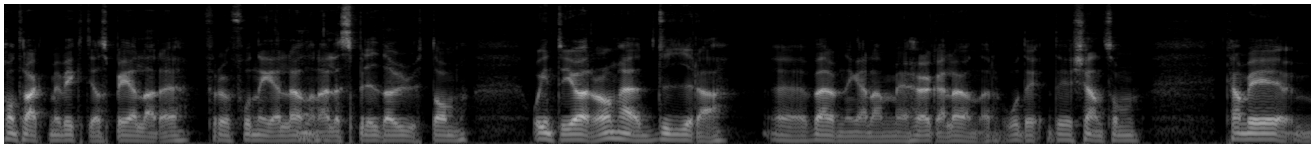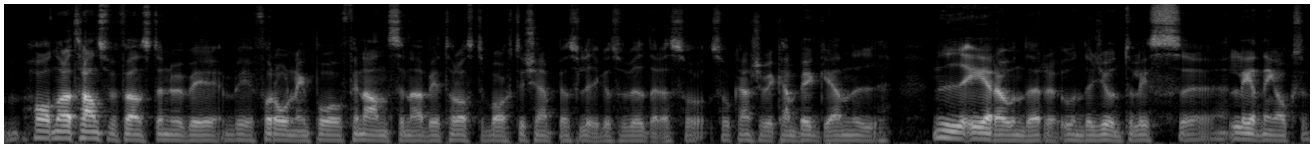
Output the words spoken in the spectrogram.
kontrakt med viktiga spelare för att få ner lönerna ja. eller sprida ut dem och inte göra de här dyra eh, värvningarna med höga löner. Och det, det känns som kan vi ha några transferfönster nu, vi, vi får ordning på finanserna, vi tar oss tillbaka till Champions League och så vidare, så, så kanske vi kan bygga en ny, ny era under, under Juntolis eh, ledning också.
